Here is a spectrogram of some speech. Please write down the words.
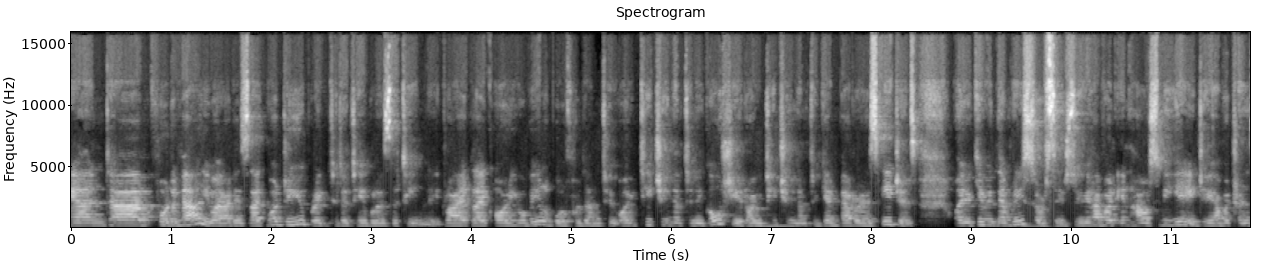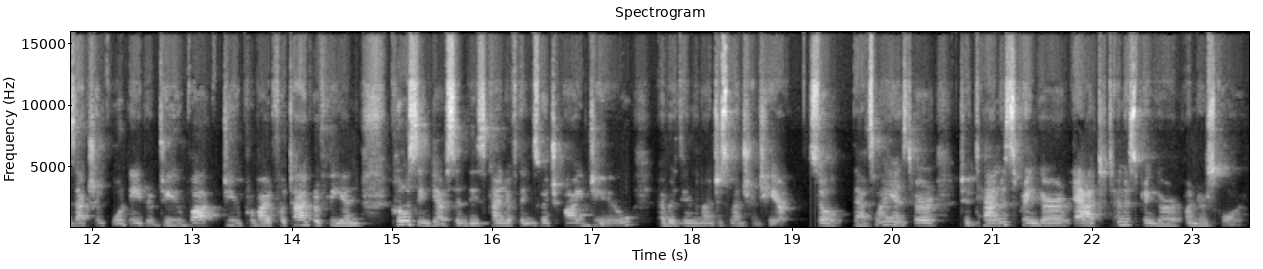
And uh, for the value add is like, what do you bring to the table as the team lead, right? Like, are you available for them to? Are you teaching them to negotiate? Are you teaching them to get better as agents? Are you giving them resources? Do you have an in-house VA? Do you have a transaction coordinator? Do you do you provide photography and closing gifts and these kind of things, which I do, everything that I just mentioned here. So that's my answer to Tana Springer at Tana Springer underscore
